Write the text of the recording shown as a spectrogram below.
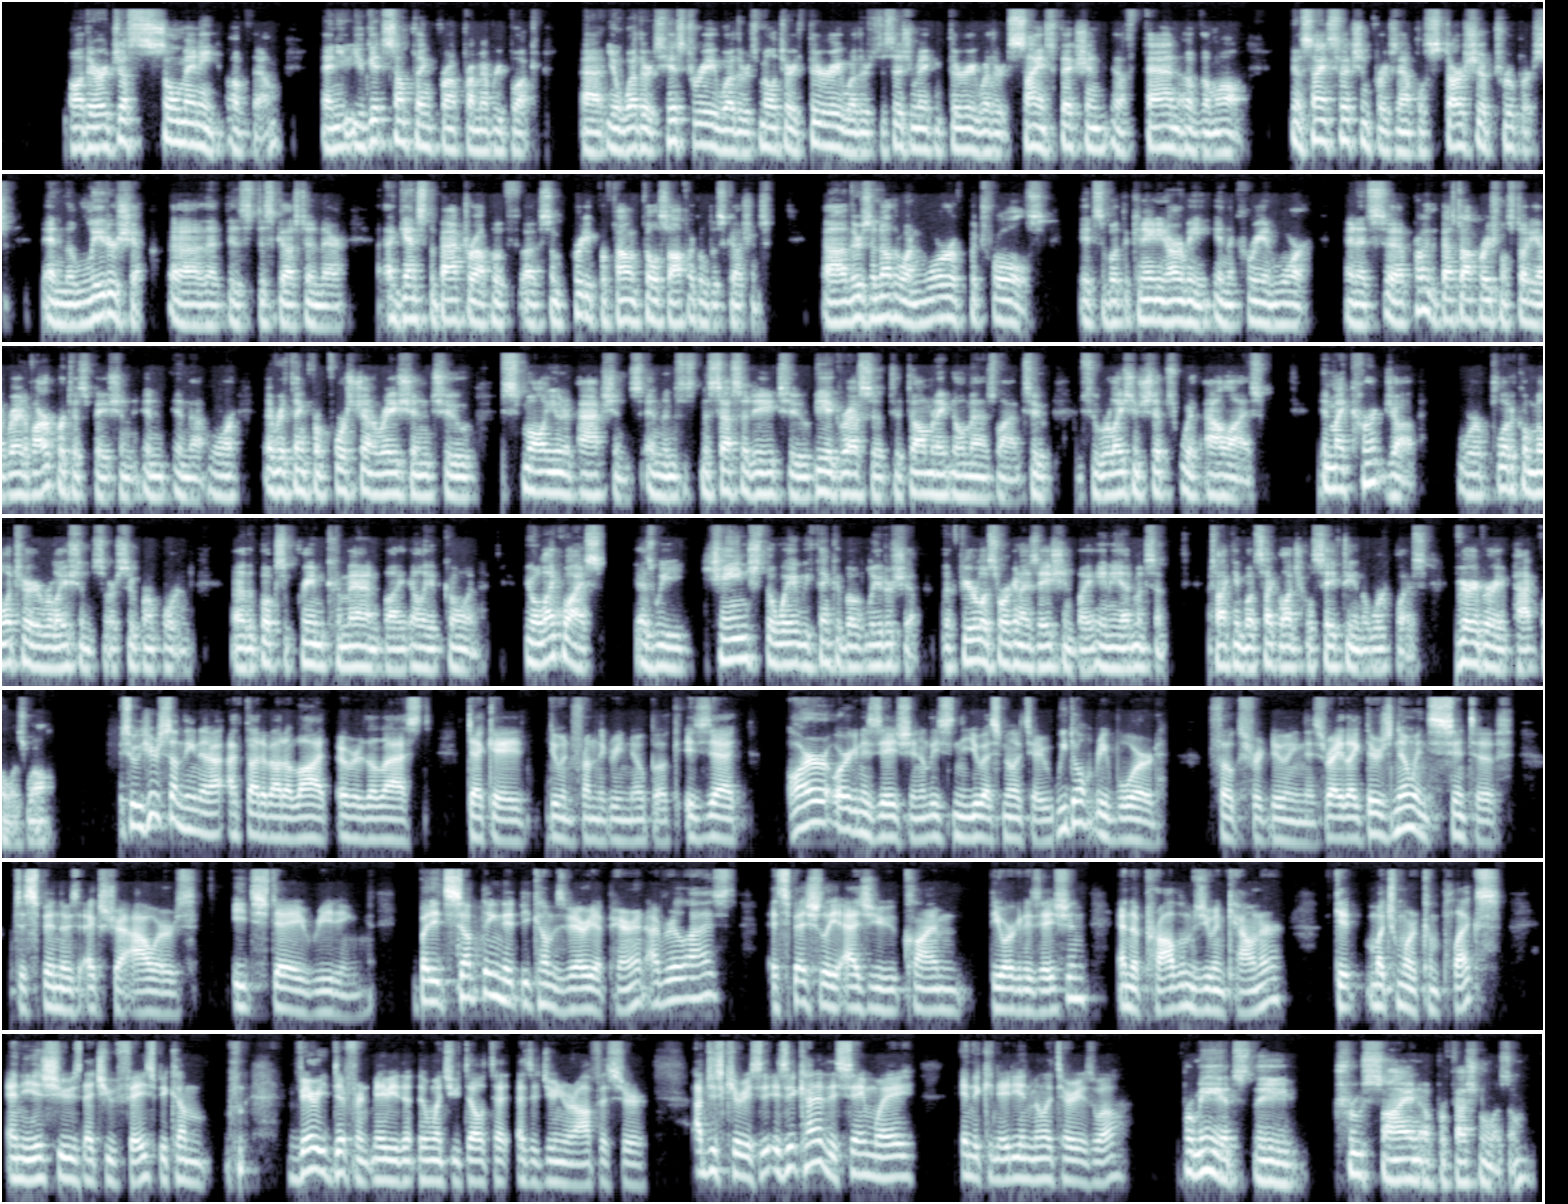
Oh, there are just so many of them, and you, you get something from from every book. Uh, you know, whether it's history, whether it's military theory, whether it's decision making theory, whether it's science fiction, a fan of them all. You know, science fiction, for example, Starship Troopers and the leadership uh, that is discussed in there against the backdrop of uh, some pretty profound philosophical discussions. Uh, there's another one, War of Patrols. It's about the Canadian Army in the Korean War. And it's uh, probably the best operational study I've read of our participation in, in that war. Everything from force generation to small unit actions and the necessity to be aggressive, to dominate no man's land, to, to relationships with allies. In my current job, where political military relations are super important, uh, the book Supreme Command by Eliot Cohen. You know, likewise, as we change the way we think about leadership. The Fearless Organization by Amy Edmondson, talking about psychological safety in the workplace. Very, very impactful as well. So here's something that I've thought about a lot over the last decade doing from the Green Notebook is that our organization, at least in the US military, we don't reward folks for doing this, right? Like there's no incentive to spend those extra hours each day reading but it's something that becomes very apparent i've realized especially as you climb the organization and the problems you encounter get much more complex and the issues that you face become very different maybe than, than once you dealt as a junior officer i'm just curious is it kind of the same way in the canadian military as well for me it's the true sign of professionalism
